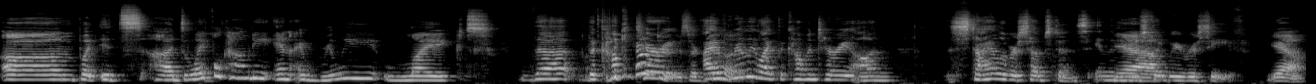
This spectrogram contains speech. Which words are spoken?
Um, but it's a delightful comedy, and I really liked. The the commentary are I really like the commentary on style over substance in the news that we receive. Yeah,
